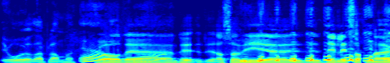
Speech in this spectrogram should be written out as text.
Jo, jo, det er planen. Ja. Jo, det, det, altså vi, eh, det er litt sånn eh,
